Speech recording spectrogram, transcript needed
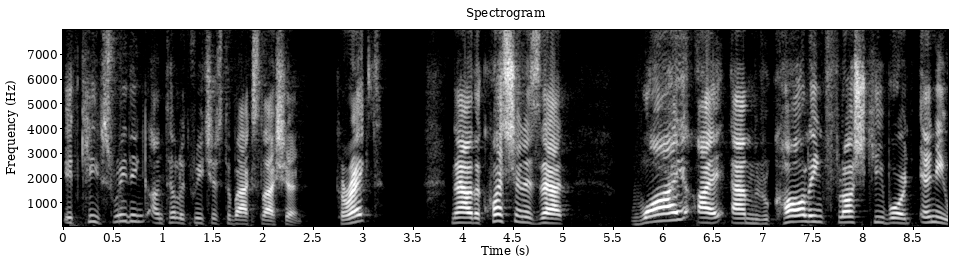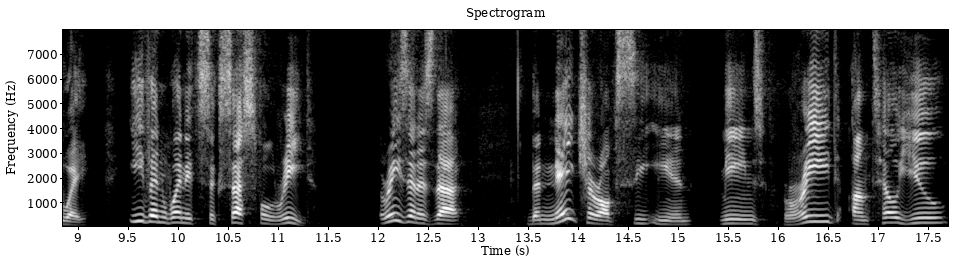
It keeps reading until it reaches to backslash n. Correct? Now the question is that why I am recalling flush keyboard anyway, even when it's successful read. The reason is that the nature of cin means read until you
